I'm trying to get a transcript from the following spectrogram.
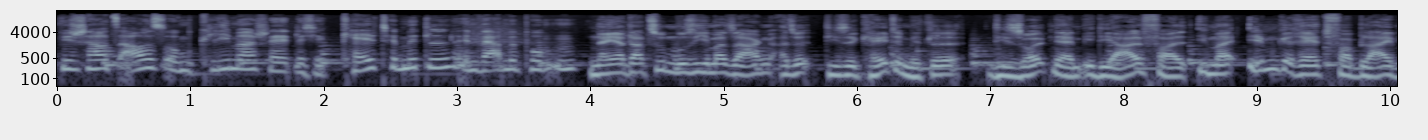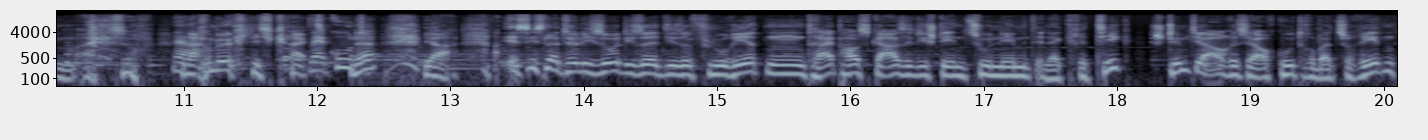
wie schaut's aus um klimaschädliche Kältemittel in Wärmepumpen? Naja, dazu muss ich immer sagen, also diese Kältemittel, die sollten ja im Idealfall immer im Gerät verbleiben, also Ja. nach Möglichkeit. Wär gut. Ne? Ja, es ist natürlich so, diese, diese fluorierten Treibhausgase, die stehen zunehmend in der Kritik. Stimmt ja auch, ist ja auch gut darüber zu reden.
